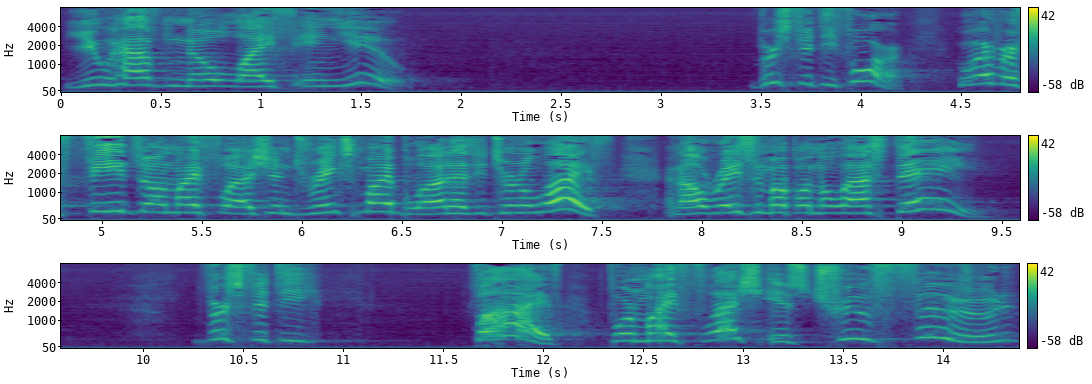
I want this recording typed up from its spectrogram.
you have no life in you. Verse 54 Whoever feeds on my flesh and drinks my blood has eternal life, and I'll raise him up on the last day. Verse 55 For my flesh is true food,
